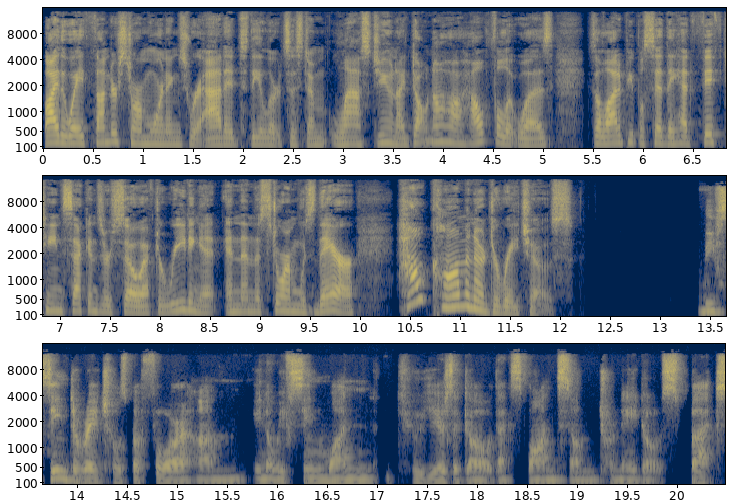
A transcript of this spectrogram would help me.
By the way, thunderstorm warnings were added to the alert system last June. I don't know how helpful it was because a lot of people said they had 15 seconds or so after reading it and then the storm was there. How common are derechos? We've seen derechos before. Um, you know, we've seen one two years ago that spawned some tornadoes. But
